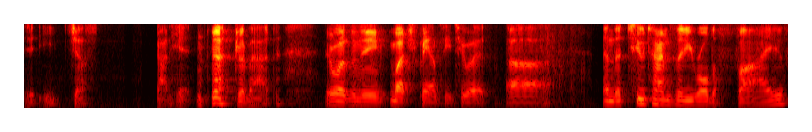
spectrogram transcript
it, he just got hit after that. There wasn't any much fancy to it. Uh, and the two times that he rolled a five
